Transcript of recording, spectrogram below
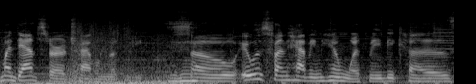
my dad started traveling with me. So it was fun having him with me because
